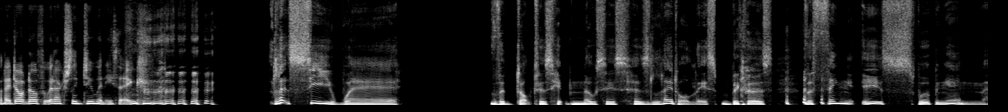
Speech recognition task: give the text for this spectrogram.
but I don't know if it would actually do anything. Let's see where the doctor's hypnosis has led all this, because the thing is swooping in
